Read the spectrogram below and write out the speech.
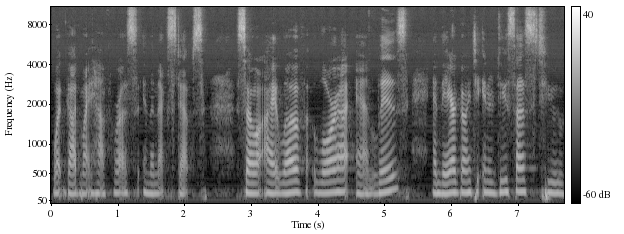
what God might have for us in the next steps. So I love Laura and Liz, and they are going to introduce us to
